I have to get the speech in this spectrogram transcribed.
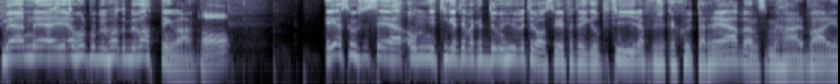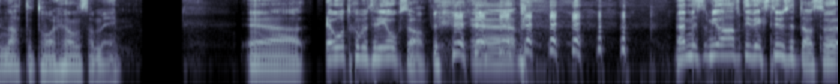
Men eh, jag håller på att prata bevattning va? Ja, Jag ska också säga, om ni tycker att jag verkar dum i huvudet idag så är det för att jag gick upp fyra för att försöka skjuta räven som är här varje natt och tar höns av mig. Eh, jag återkommer till det också. Eh, nej, men som jag har haft i växthuset då, så,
